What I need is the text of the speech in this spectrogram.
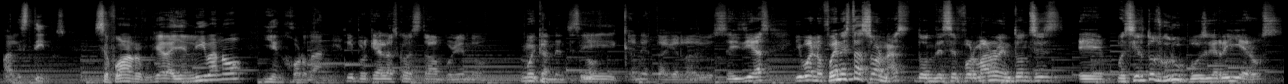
palestinos. Se fueron a refugiar ahí en Líbano y en Jordania. Sí, porque ya las cosas estaban poniendo muy candentes en esta guerra de los seis días. Y bueno, fue en estas zonas donde se formaron entonces eh, pues ciertos grupos guerrilleros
